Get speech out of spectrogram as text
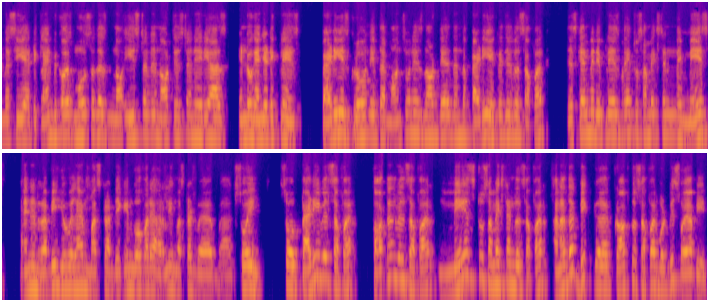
may see a decline because most of the eastern and northeastern areas, Indo-Gangetic plains, paddy is grown. If the monsoon is not there, then the paddy acreages will suffer. This can be replaced by, to some extent, by maize. And in Rabi, you will have mustard. They can go for an early mustard uh, uh, sowing. So paddy will suffer. Cotton will suffer. Maize, to some extent, will suffer. Another big uh, crop to suffer would be soybean.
